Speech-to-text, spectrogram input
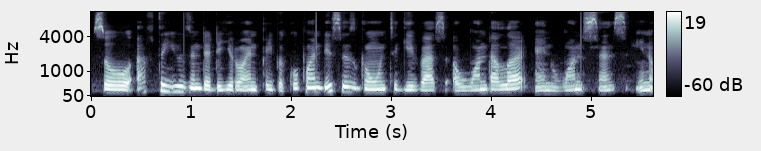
So after using the digital and paper coupon this is going to give us a one dollar and one cents in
